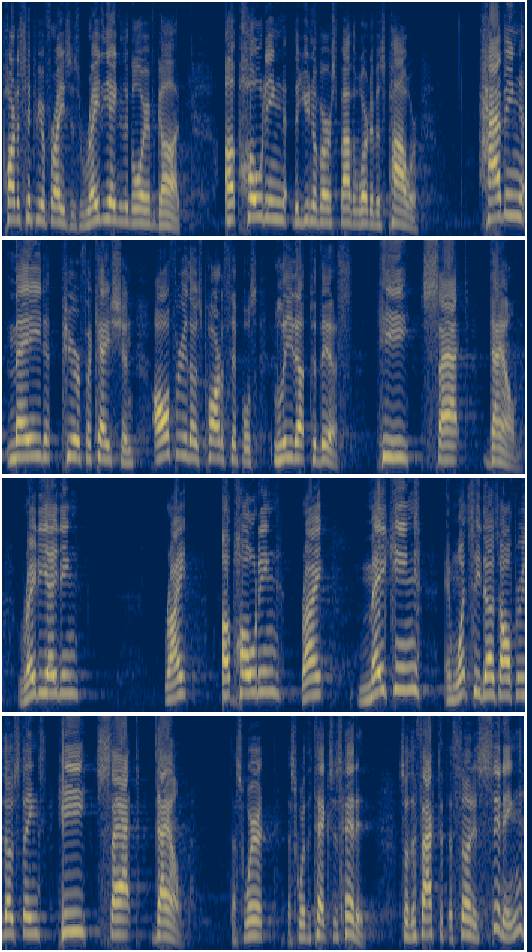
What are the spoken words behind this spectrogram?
Participial phrases radiating the glory of God, upholding the universe by the word of his power, having made purification, all three of those participles lead up to this. He sat down. Radiating, right? Upholding, right? Making, and once he does all three of those things, he sat down. That's where, it, that's where the text is headed. So the fact that the Son is sitting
